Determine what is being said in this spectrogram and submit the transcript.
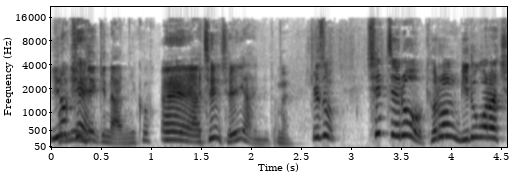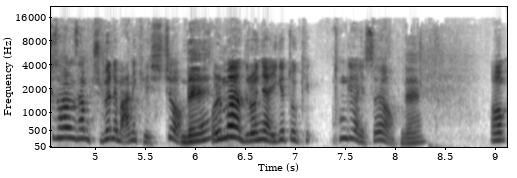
이렇게 얘기는 아니고. 네, 제, 제 얘기 아닙니다. 네. 그래서 실제로 결혼 미루거나 취소하는 사람 주변에 많이 계시죠? 네. 얼마나 늘었냐 이게 또 통계가 있어요. 네. 어,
